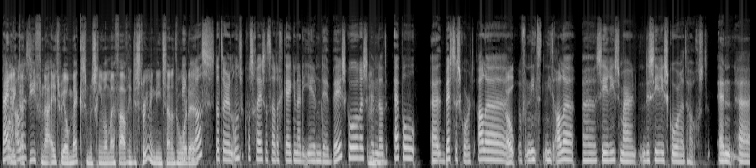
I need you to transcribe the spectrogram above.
Bijna alles. kwalitatief na HBO Max misschien wel mijn favoriete streamingdienst aan het worden. Ik las dat er een onderzoek was geweest dat ze hadden gekeken naar de IMDb-scores. En Mhm. dat Apple eh, het beste scoort. Alle, Oh. of niet, niet alle eh, series, maar de series scoren het hoogst. En eh,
